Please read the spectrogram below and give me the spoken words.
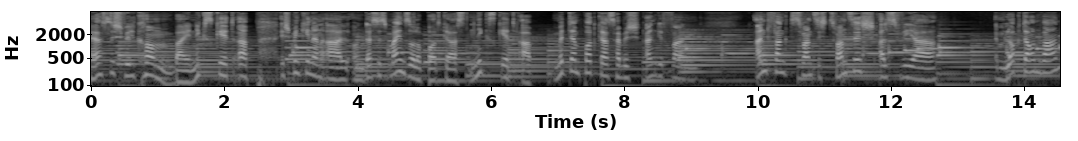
Herzlich willkommen bei Nix geht ab. Ich bin Kinan Al und das ist mein Solo-Podcast Nix geht ab. Mit dem Podcast habe ich angefangen Anfang 2020, als wir im Lockdown waren.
